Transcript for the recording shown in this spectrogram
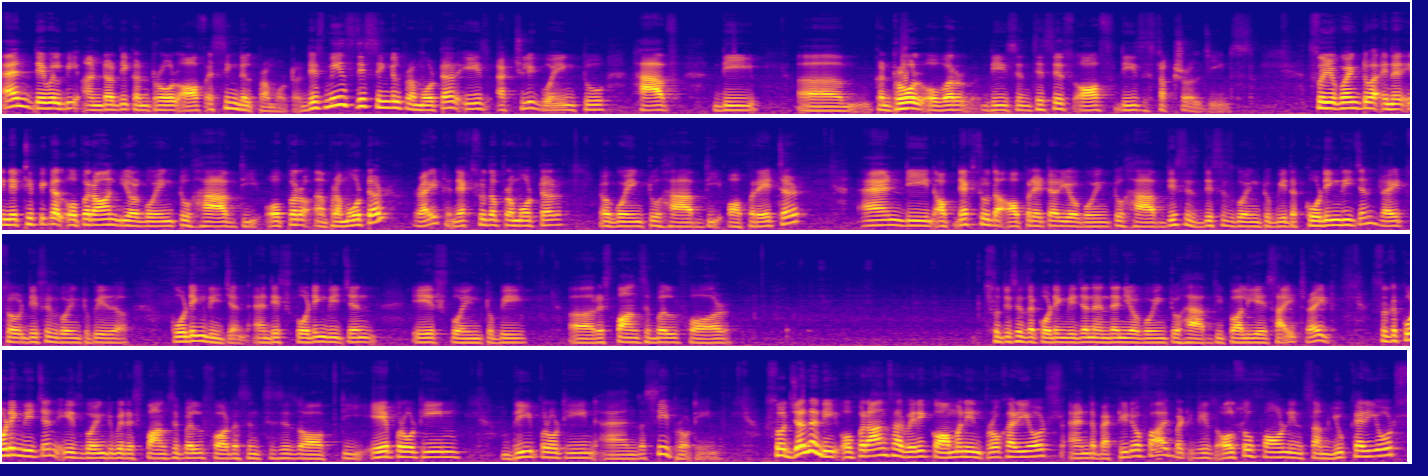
and they will be under the control of a single promoter. This means this single promoter is actually going to have the um, control over the synthesis of these structural genes. So, you are going to in a, in a typical operon you are going to have the oper, uh, promoter right? Next to the promoter you are going to have the operator. And the next to the operator you are going to have this is this is going to be the coding region right. So, this is going to be the coding region. And this coding region is going to be uh, responsible for so this is the coding region and then you are going to have the poly A site right so, the coding region is going to be responsible for the synthesis of the A protein, B protein and the C protein. So, generally operons are very common in prokaryotes and the bacteriophage, but it is also found in some eukaryotes.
